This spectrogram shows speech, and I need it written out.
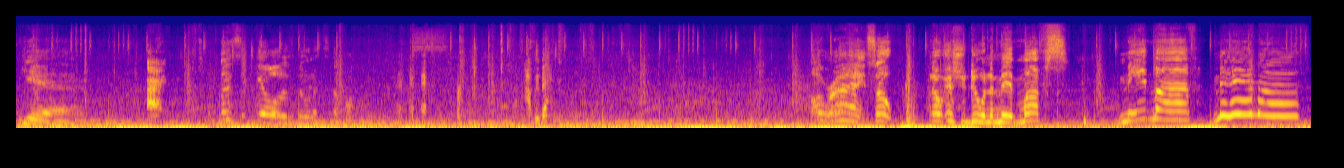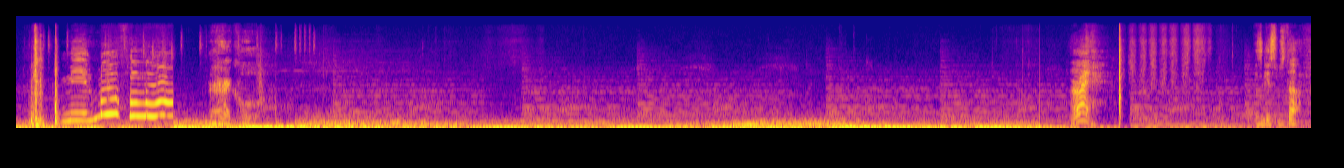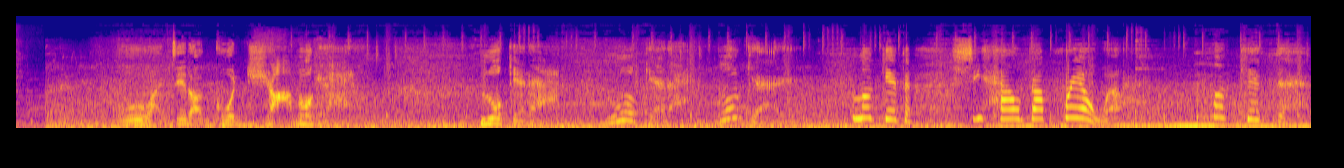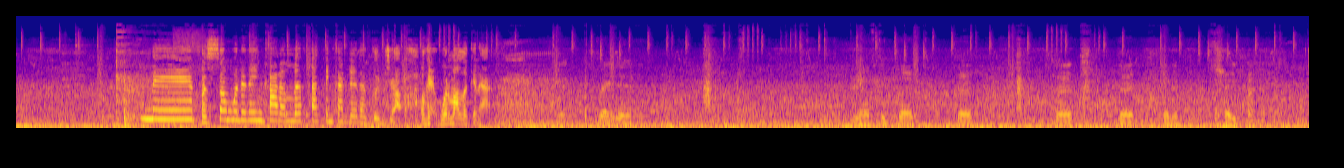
Yeah. Alright. Let's get all this donut stuff on. I'll be back. Alright, so no issue doing the mid muffs. Mid muff, mid muff, mid muffler. Alright, cool. Alright. Let's get some stuff. Oh, I did a good job. Look at that. Look at that. Look at that. Look at it. Look at that. She held up real well. Look at that. Man, for someone that ain't got a lift, I think I did a good job. Okay, what am I looking at? Right there. You have to cut, cut, cut, cut for the shape.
